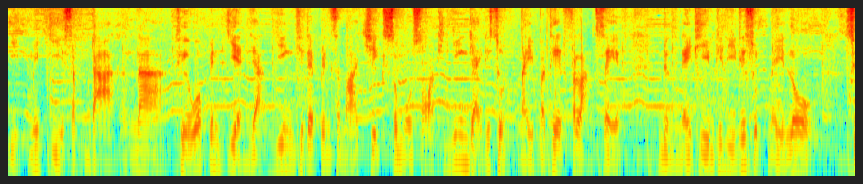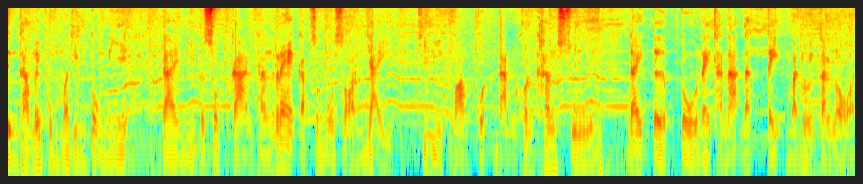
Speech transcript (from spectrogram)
อีกไม่กี่สัปดาห์ข้างหน้า ถือว่าเป็นเกียรติอย่างยิ่งที่ได้เป็นสมาชิกสโมสรที่ยิ่งใหญ่ที่สุดในประเทศฝรั่งเศส หนึ่งในทีมที่ดีที่สุดในโลก ซึ่งทำให้ผมมาถึงตรงนี้ ได้มีประสบการณ์ครั้งแรกกับสโมสรใหญ่ ที่มีความกดดันค่อนข้างสูง ได้เติบโตในฐานะนักเตะมาโดยตลอด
